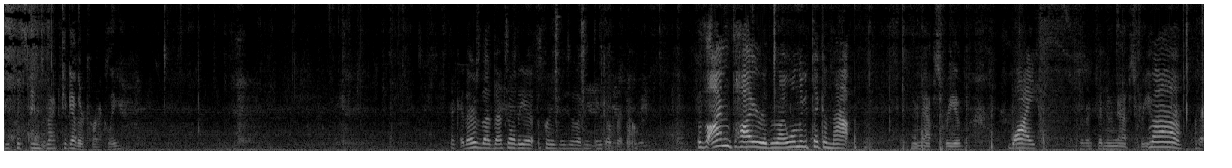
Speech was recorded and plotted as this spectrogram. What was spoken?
He puts things back together correctly. Okay, there's that. That's all the uh, funny faces I can think of right now. Cause I'm tired and I want to take a nap. No naps for you. Why? Because I said no naps for you. Nah. Okay.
